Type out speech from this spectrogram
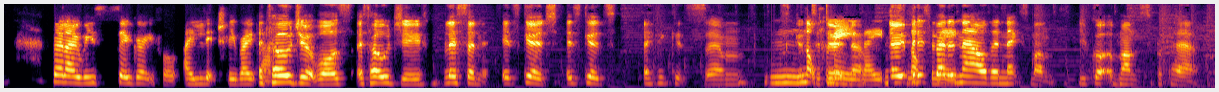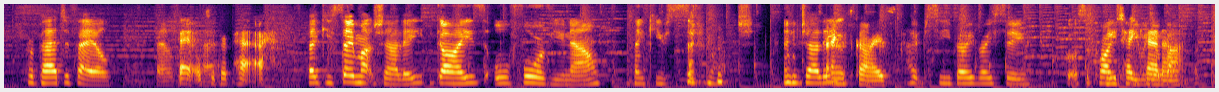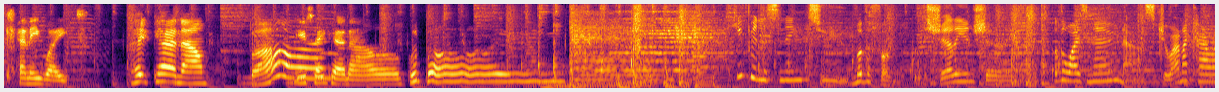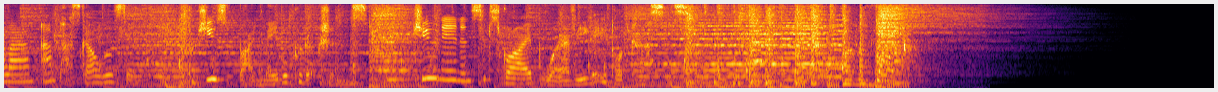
then I was so grateful. I literally wrote that. I told you it was. I told you. Listen, it's good. It's good. I think it's um it's good not for me, mate. No, not but it's better me. now than next month. You've got a month to prepare. Prepare to fail. Fail, to, fail prepare. to prepare. Thank you so much, Shirley. Guys, all four of you now. Thank you so much. And Charlie. Thanks, guys. Hope to see you very, very soon. Got a surprise. You take care now. Back. Kenny, wait. Take care now. Bye. You take care now. Goodbye. You've been listening to Motherfunk with Shirley and Shirley, otherwise known as Joanna Carolan and Pascal Wilson, produced by Mabel Productions. Tune in and subscribe wherever you get your podcasts.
